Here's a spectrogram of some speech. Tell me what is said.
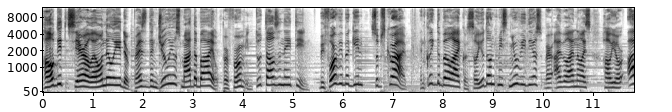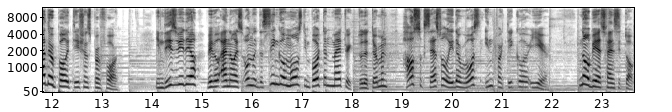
How did Sierra Leone leader President Julius Maada Bio perform in 2018? Before we begin, subscribe and click the bell icon so you don't miss new videos where I will analyze how your other politicians perform. In this video, we will analyze only the single most important metric to determine how successful leader was in particular year. No BS fancy talk,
